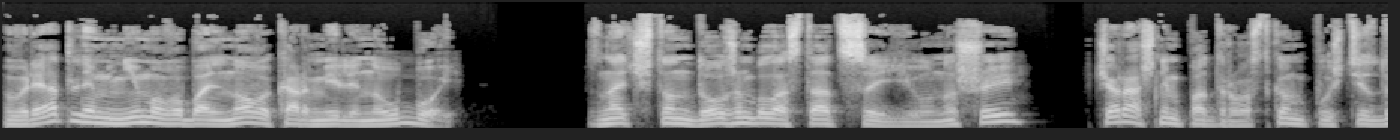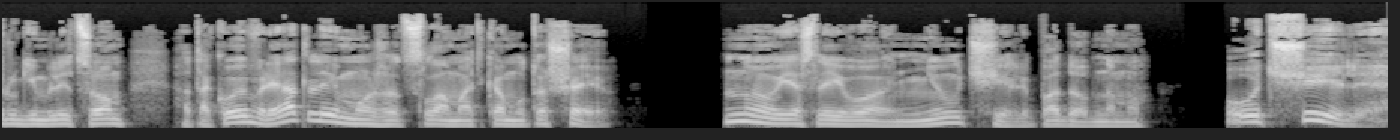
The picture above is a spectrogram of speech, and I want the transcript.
Вряд ли мнимого больного кормили на убой. Значит, он должен был остаться юношей, вчерашним подростком, пусть и с другим лицом, а такой вряд ли может сломать кому-то шею. Ну, если его не учили подобному. Учили,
